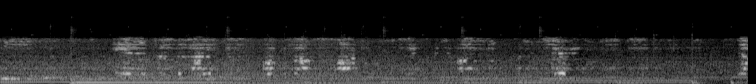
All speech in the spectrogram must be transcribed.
what, if my daughter brings her iPad over again, I will first of putting myself standing up you. Now,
